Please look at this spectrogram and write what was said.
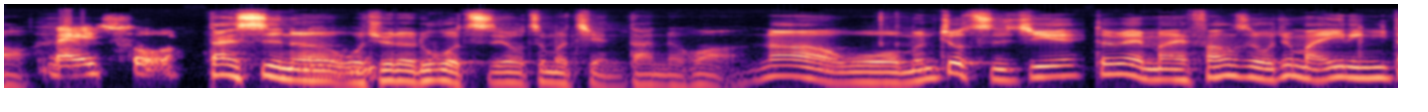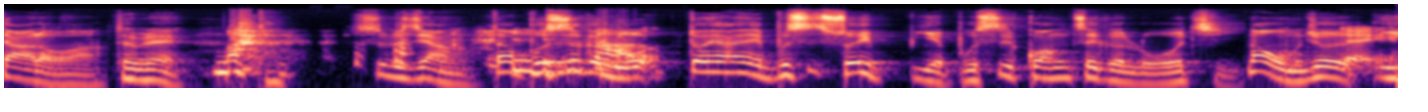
哦，没错。但是呢，我觉得如果只有这么简单的话，那我们就直接对不对？买房子我就买一零一大楼啊，对不对？是不是这样？但不是个逻，对啊，也不是，所以也不是光这个逻辑。那我们就一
